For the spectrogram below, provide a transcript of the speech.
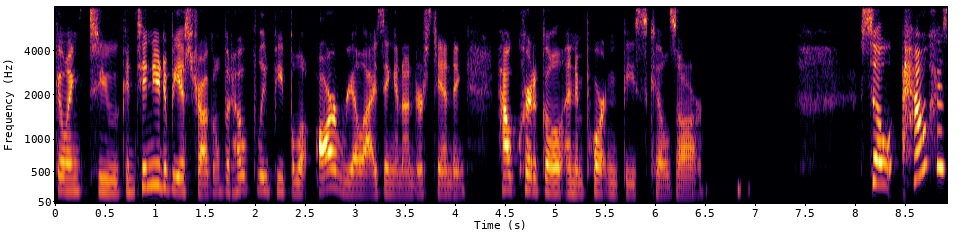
going to continue to be a struggle but hopefully people are realizing and understanding how critical and important these skills are so how has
